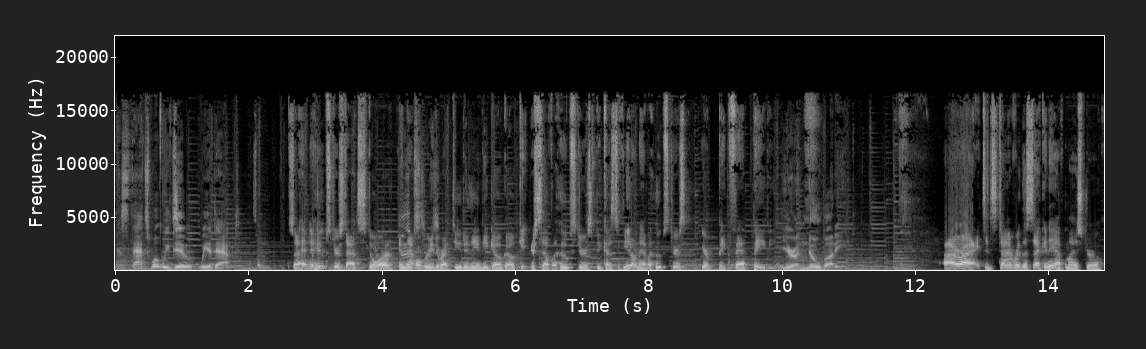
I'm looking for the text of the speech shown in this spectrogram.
'Cause that's what we do. We adapt. So head to hoopsters.store and that will redirect you to the Indiegogo. Get yourself a Hoopsters because if you don't have a Hoopsters, you're a big fat baby. You're a nobody. All right, it's time for the second half, Maestro.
